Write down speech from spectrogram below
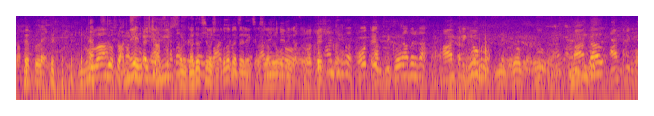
საფერფლე. ნულა. აქცენტის ჩართვა გადაცემაში იყო და პეპელიცას რამე ყოფილიყო ოტენტრიკო ანტრიკო მანგალ ანტრიკო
